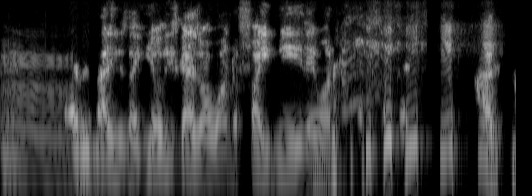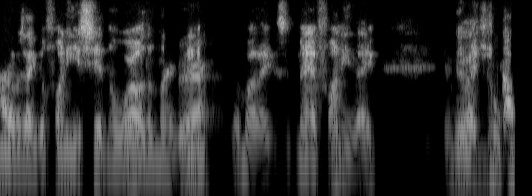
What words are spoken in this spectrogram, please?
Mm. Everybody was like, yo, these guys all wanted to fight me. They wanted I thought it was like the funniest shit in the world. I'm like, yeah. about like this is mad funny. Like and they're like, got,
